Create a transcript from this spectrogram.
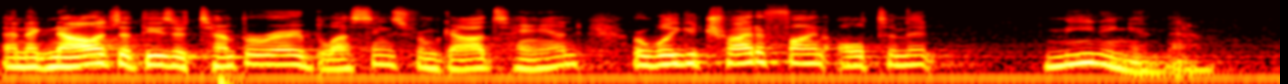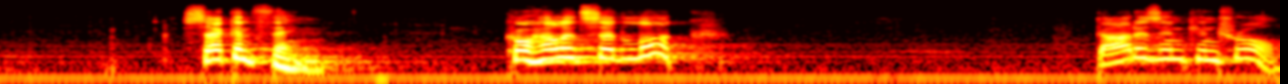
and acknowledge that these are temporary blessings from God's hand? Or will you try to find ultimate meaning in them? Second thing, Kohelet said, Look, God is in control.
